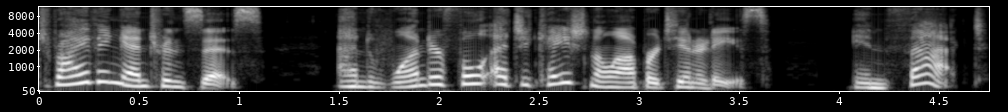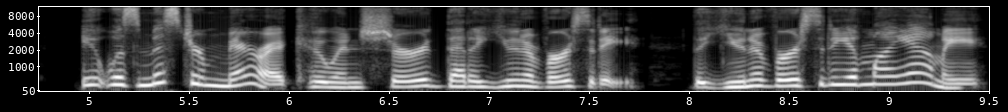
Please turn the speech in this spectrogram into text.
driving entrances, and wonderful educational opportunities. In fact, it was Mr. Merrick who ensured that a university, the University of Miami,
